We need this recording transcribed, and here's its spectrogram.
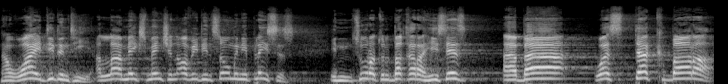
Now why didn't he? Allah makes mention of it in so many places. In Surah Al-Baqarah he says, أبا واستكبر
